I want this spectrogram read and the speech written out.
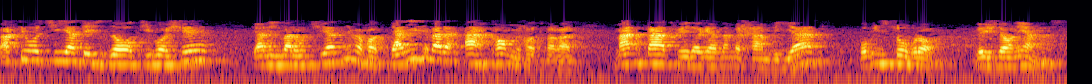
وقتی حجیتش ذاتی باشه دلیل بر حجیت نمی‌خواد. دلیل بر احکام می‌خواد فقط. من قطع پیدا کردم به خمریت خب این صغرا وجدانی هم هست.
